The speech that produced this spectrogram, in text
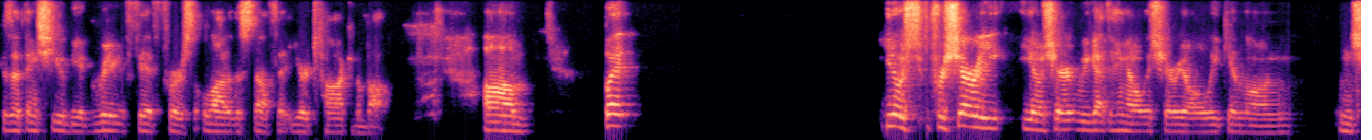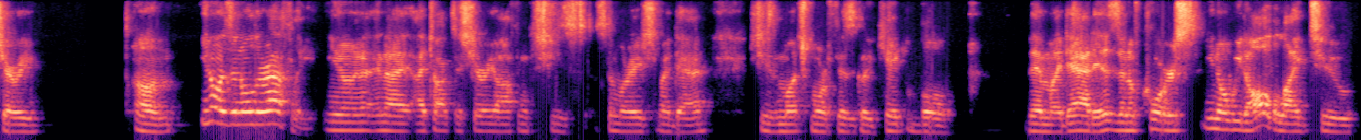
because I think she would be a great fit for a lot of the stuff that you're talking about. Um, but you know, for Sherry, you know, Sherry, we got to hang out with Sherry all weekend long, and Sherry, um, you know, as an older athlete, you know, and, and I, I talk to Sherry often she's similar age to my dad. She's much more physically capable than my dad is. And of course, you know, we'd all like to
